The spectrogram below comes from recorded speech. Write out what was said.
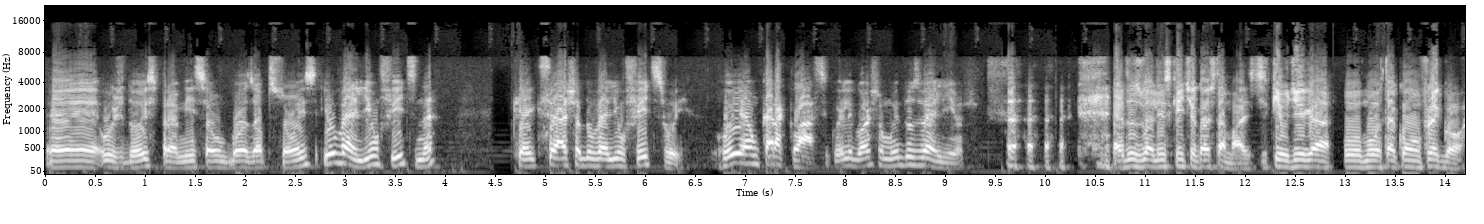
é, os dois, para mim, são boas opções. E o velhinho Fitz, né? O que, é que você acha do velhinho Fitz, Rui? Rui é um cara clássico, ele gosta muito dos velhinhos. é dos velhinhos que a gente gosta mais. Que eu diga o Murta com o Fregor.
